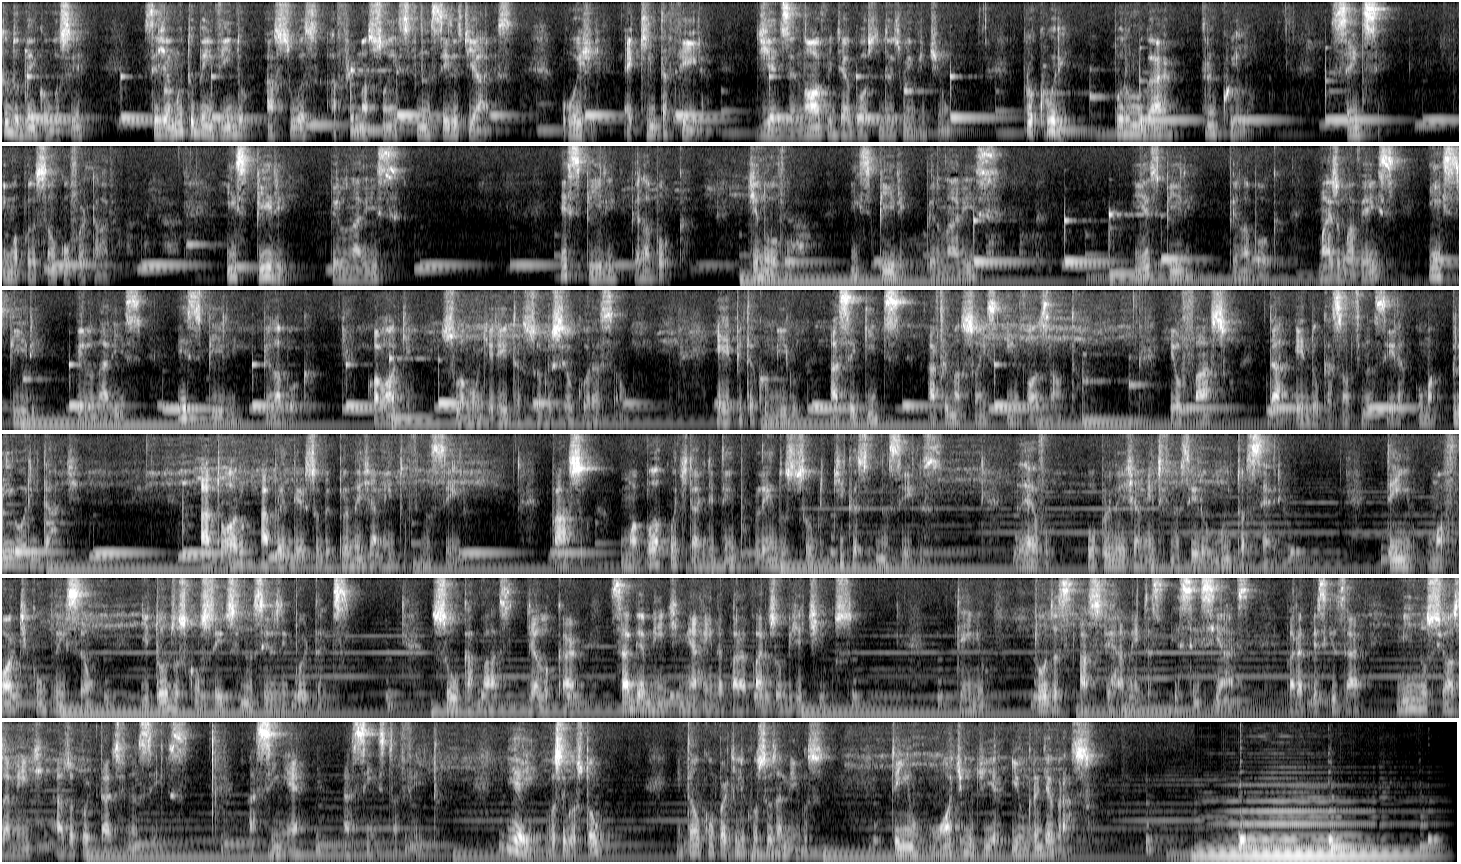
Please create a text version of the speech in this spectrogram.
tudo bem com você? Seja muito bem-vindo às suas afirmações financeiras diárias. Hoje é quinta-feira, dia 19 de agosto de 2021. Procure por um lugar tranquilo. Sente-se em uma posição confortável. Inspire pelo nariz, expire pela boca. De novo, inspire pelo nariz e expire pela boca. Mais uma vez, inspire pelo nariz, expire pela boca. Coloque sua mão direita sobre o seu coração e repita comigo as seguintes afirmações em voz alta. Eu faço da educação financeira uma prioridade. Adoro aprender sobre planejamento financeiro. Passo uma boa quantidade de tempo lendo sobre dicas financeiras. Levo o planejamento financeiro muito a sério. Tenho uma forte compreensão de todos os conceitos financeiros importantes. Sou capaz de alocar sabiamente minha renda para vários objetivos. Tenho todas as ferramentas essenciais para pesquisar minuciosamente as oportunidades financeiras. Assim é, assim está feito. E aí, você gostou? Então compartilhe com seus amigos. Tenham um ótimo dia e um grande abraço.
